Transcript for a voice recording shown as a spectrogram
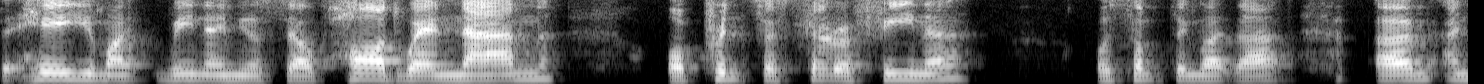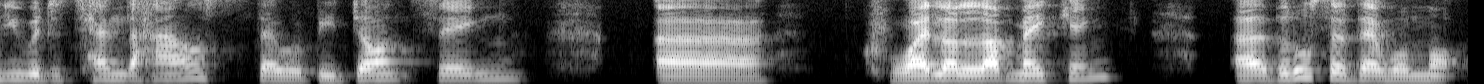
but here you might rename yourself Hardware Nan or Princess Seraphina or something like that. Um, and you would attend the house, there would be dancing, uh, quite a lot of lovemaking. Uh, but also there were mock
